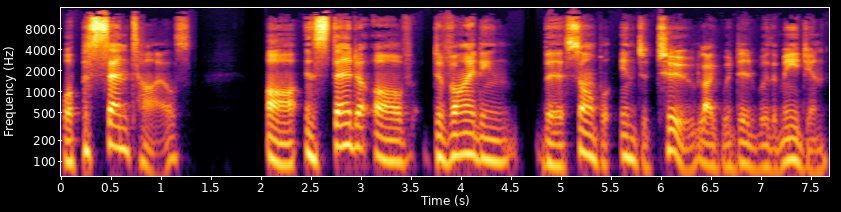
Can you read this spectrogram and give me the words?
Well, percentiles are instead of dividing the sample into two, like we did with the median,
